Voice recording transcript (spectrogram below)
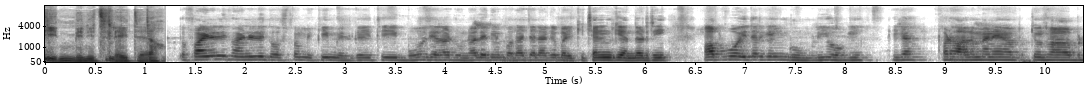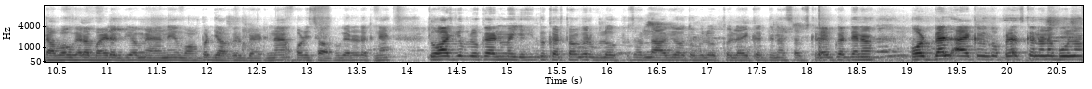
Ten minutes later. तो फाइनली फाइनली दोस्तों मिकी मिल गई थी बहुत ज़्यादा ढूंढा लेकिन पता चला कि भाई किचन के अंदर थी। अब वो इधर कहीं घूम रही होगी। ठीक है? फिर फ़िलहाल मैंने बच्चों सा बटावा वगैरह बाहर रख दिया, मैंने वहाँ पर जाकर बैठना है और हिसाब वगैरह रखना है। तो आज के ब्लॉग का एंड मैं यहीं पे करता हूँ। अगर ब्लॉग पसंद आ गया हो तो ब्लॉग को लाइक कर देना सब्सक्राइब कर देना और बेल आइकन को प्रेस करना ना भूलना।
